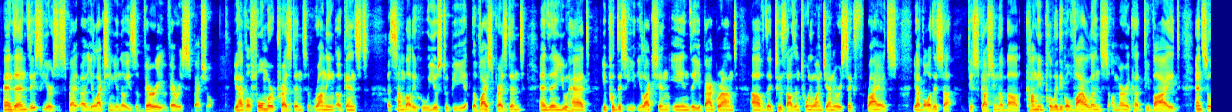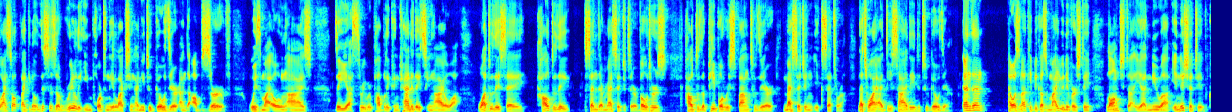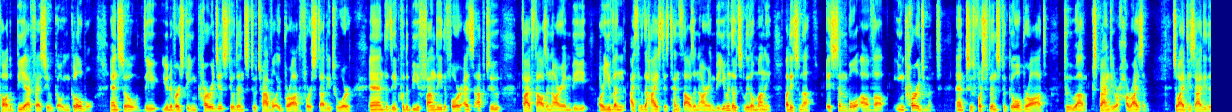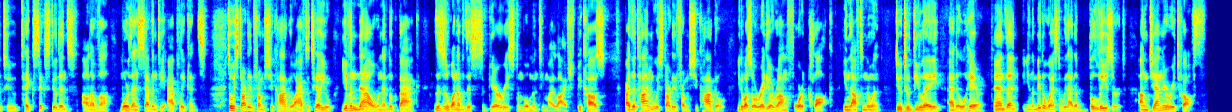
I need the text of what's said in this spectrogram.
And then this year's spe- uh, election, you know, is very, very special. You have a former president running against uh, somebody who used to be the vice president, and then you had you put this election in the background of the 2021 January 6th riots. You have all this uh, discussion about coming political violence, America divide. And so I thought, like, you know, this is a really important election. I need to go there and observe with my own eyes the uh, three Republican candidates in Iowa. What do they say? How do they send their message to their voters? How do the people respond to their messaging, etc.? That's why I decided to go there. And then I was lucky because my university launched a, a new uh, initiative called BFSU Going Global. And so the university encourages students to travel abroad for a study tour, and they could be funded for as up to 5,000 RMB, or even I think the highest is 10,000 RMB, even though it's little money, but it's a, a symbol of uh, encouragement and to, for students to go abroad to uh, expand your horizon. So I decided to take six students out of uh, more than 70 applicants. So we started from Chicago. I have to tell you, even now, when I look back, this is one of the scariest moments in my life because by the time we started from Chicago, it was already around four o'clock in the afternoon due to delay at O'Hare. And then in the Midwest, we had a blizzard on January 12th.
